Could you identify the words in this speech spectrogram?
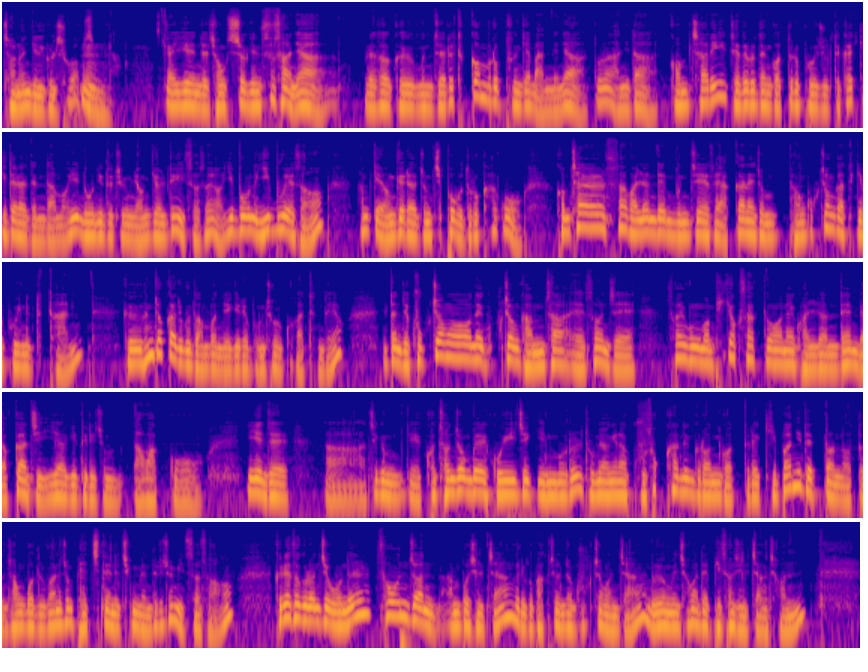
저는 읽을 수가 없습니다. 음. 그러니까 이게 이제 정치적인 수사냐 그래서 그 문제를 특검으로 푸는 게 맞느냐 또는 아니다. 검찰이 제대로 된 것들을 보여줄 때까지 기다려야 된다. 뭐 이 논의도 지금 연결돼 있어서요. 이 부분은 2부에서 함께 연결해 좀 짚어보도록 하고 검찰 수사 관련된 문제에서 약간의 좀 변곡점 같은 게 보이는 듯한 그 흔적 가지고도 한번 얘기를 해보면 좋을 것 같은데요. 일단 이제 국정원의 국정감사에서 이제 서해 공무원 피격 사건에 관련된 몇 가지 이야기들이 좀 나왔고 이게 이제 아, 지금 전 정부의 고위직 인물을 두 명이나 구속하는 그런 것들에 기반이 됐던 어떤 정보들과는 좀 배치되는 측면들이 좀 있어서 그래서 그런지 오늘 서훈 전 안보실장 그리고 박전 전 국정원장 노영민 청와대 비서실장 전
